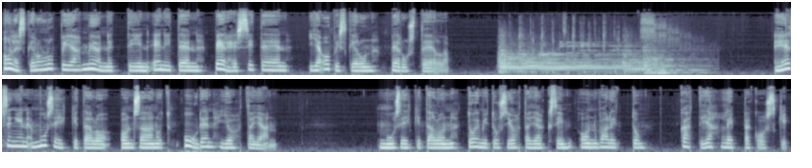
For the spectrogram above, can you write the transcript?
Oleskelulupia myönnettiin eniten perhesiteen ja opiskelun perusteella. Helsingin musiikkitalo on saanut uuden johtajan. Musiikkitalon toimitusjohtajaksi on valittu Katja Leppäkoski.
